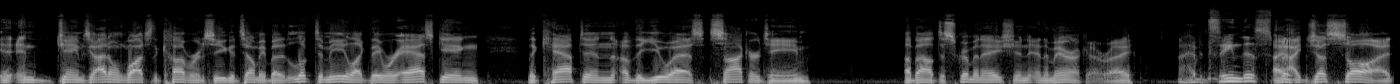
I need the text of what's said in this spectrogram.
and James, I don't watch the coverage, so you could tell me, but it looked to me like they were asking the captain of the U.S. soccer team about discrimination in America, right? I haven't seen this. I, I, just saw it.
